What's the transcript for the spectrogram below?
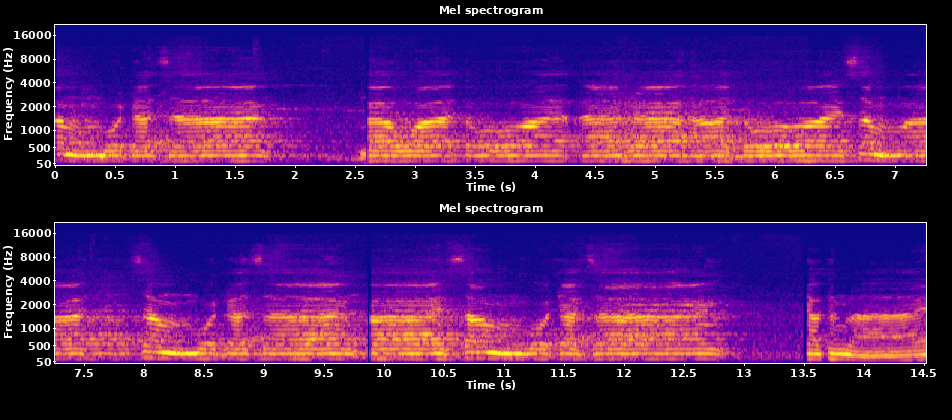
สัมพุทธัสสะภะวะโตอะระหะโตสัมมาสัมพุทธัสสะสัมพุทธัสสะเจ้าทั้งหลาย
